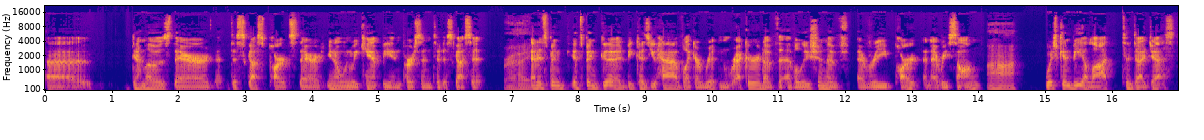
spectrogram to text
uh, demos there, discuss parts there. You know, when we can't be in person to discuss it, Right. and it's been it's been good because you have like a written record of the evolution of every part and every song uh huh. which can be a lot to digest.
